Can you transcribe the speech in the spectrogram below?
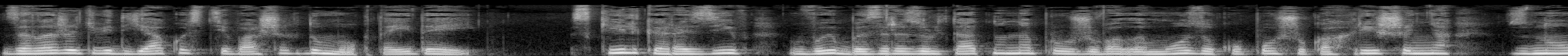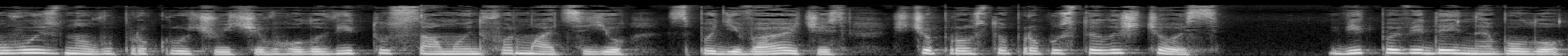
залежить від якості ваших думок та ідей. Скільки разів ви безрезультатно напружували мозок у пошуках рішення, знову і знову прокручуючи в голові ту саму інформацію, сподіваючись, що просто пропустили щось? Відповідей не було,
